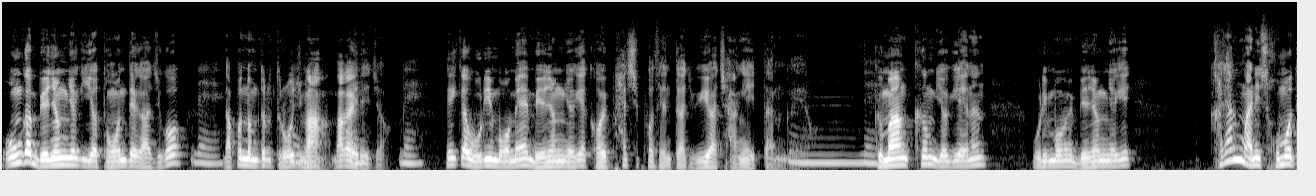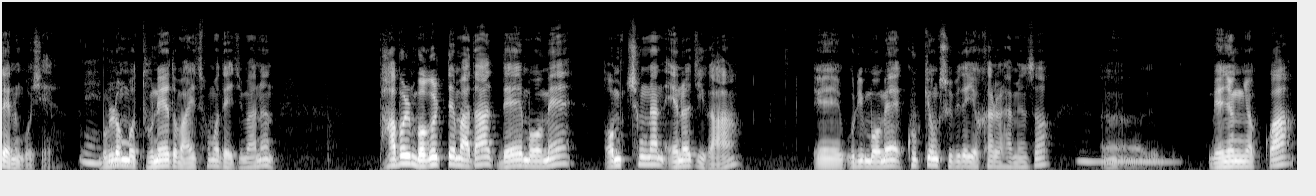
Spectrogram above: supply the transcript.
온갖 면역력이 이 동원돼 가지고 네. 나쁜 놈들은 들어오지 네. 마 막아야 네. 되죠. 네. 그러니까 우리 몸의 면역력의 거의 80%가 위와 장에 있다는 거예요. 음, 네. 그만큼 여기에는 우리 몸의 면역력이 가장 많이 소모되는 곳이에요. 네. 물론 뭐 두뇌도 많이 소모되지만은 밥을 먹을 때마다 내 몸에 엄청난 에너지가 예, 우리 몸의 국경 수비대 역할을 하면서 어, 면역력과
